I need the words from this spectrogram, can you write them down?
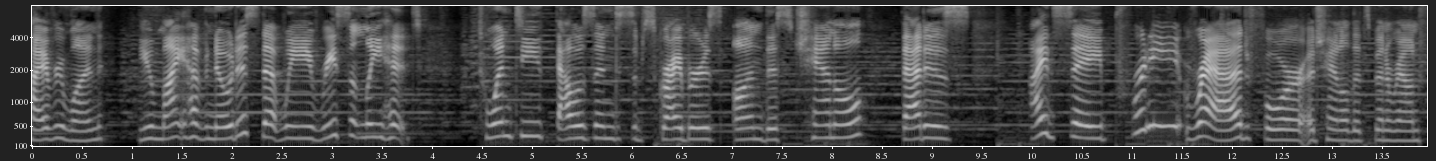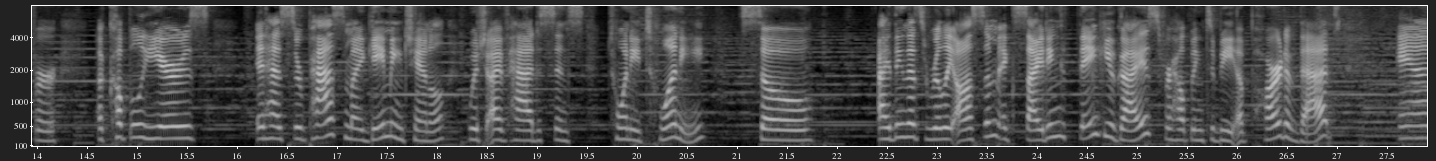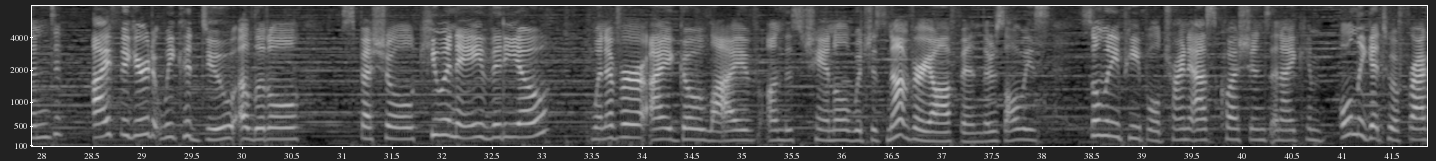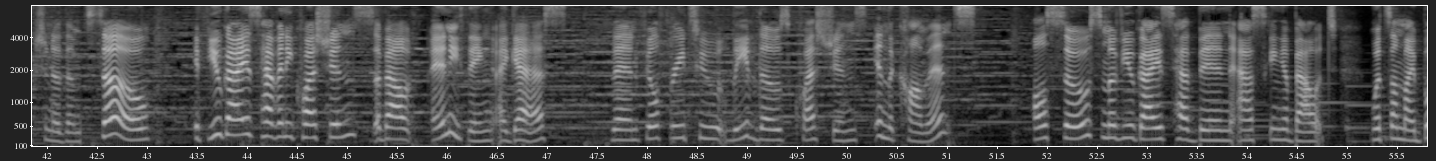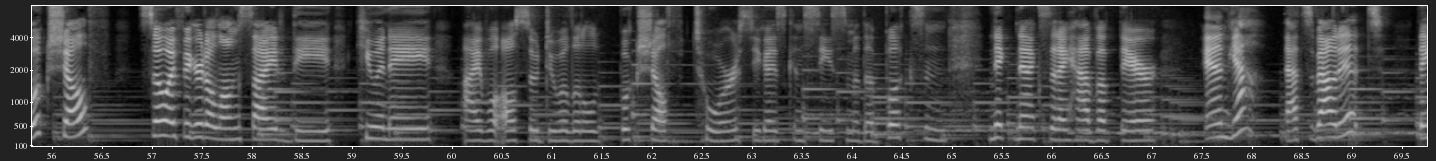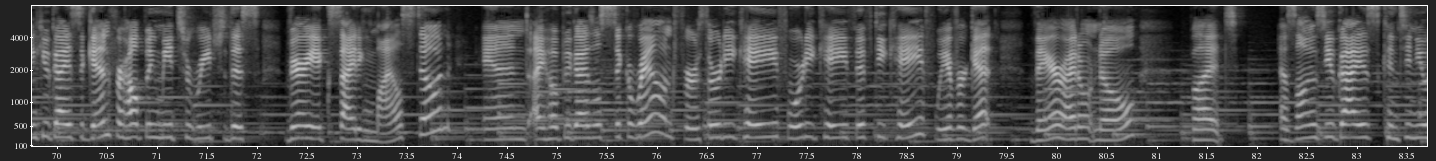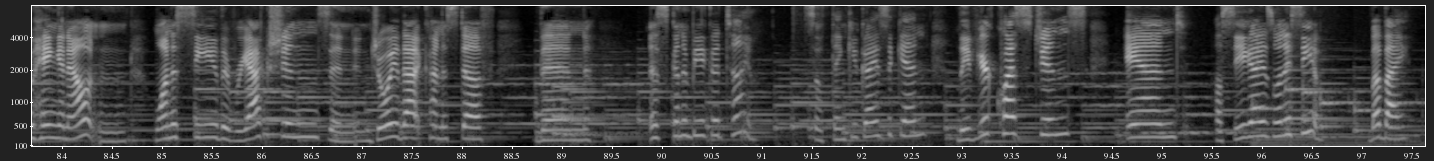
Hi everyone. You might have noticed that we recently hit 20,000 subscribers on this channel. That is, I'd say, pretty rad for a channel that's been around for a couple years. It has surpassed my gaming channel, which I've had since 2020. So I think that's really awesome, exciting. Thank you guys for helping to be a part of that. And I figured we could do a little special Q&A video whenever I go live on this channel, which is not very often. There's always so many people trying to ask questions and I can only get to a fraction of them. So if you guys have any questions about anything, I guess, then feel free to leave those questions in the comments. Also, some of you guys have been asking about what's on my bookshelf. So I figured alongside the Q&A, I will also do a little bookshelf tour so you guys can see some of the books and knickknacks that I have up there. And yeah, that's about it. Thank you guys again for helping me to reach this very exciting milestone. And I hope you guys will stick around for 30k, 40k, 50k if we ever get there. I don't know. But as long as you guys continue hanging out and want to see the reactions and enjoy that kind of stuff, then it's going to be a good time. So thank you guys again. Leave your questions, and I'll see you guys when I see you. Bye bye.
